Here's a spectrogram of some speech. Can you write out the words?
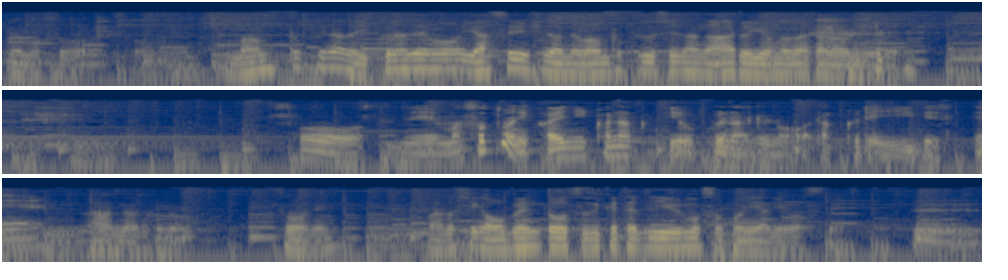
た。でもそう、そうね。満腹ならいくらでも安い手段で満腹する手段がある世の中なんで、そうですね。まあ、外に買いに行かなくてよくなるのは楽でいいですね。うん、あ、なるほど。そうね。私がお弁当を続けてる理由もそこにありますね。うん。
